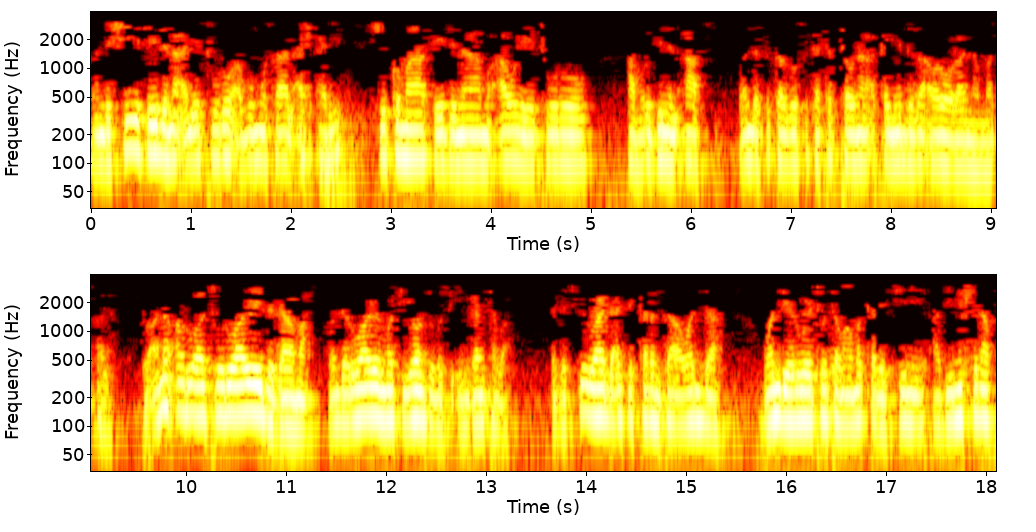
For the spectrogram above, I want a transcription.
wanda shi Sayyidina Ali ya turo Abu Musa al-Ash'ari shi kuma Sayyidina Muawiya ya turo Amr bin al-As. Wanda suka zo suka tattauna akan yadda za a warware wannan matsala. To a nan an ruwato ruwayoyi da dama wanda ruwayoyin mafi yawan su ba su inganta ba. Daga cikin ruwa da ake karantawa wanda wanda ya ruwaito ta ma makarici ne Abi Mishnaf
